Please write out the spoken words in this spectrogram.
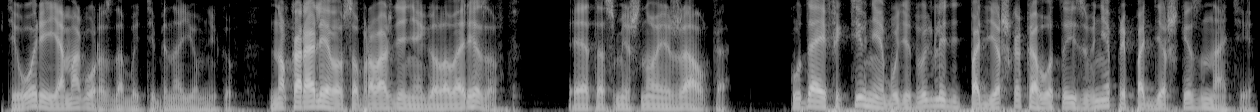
В теории я могу раздобыть тебе наемников, но королева в сопровождении головорезов это смешно и жалко. Куда эффективнее будет выглядеть поддержка кого-то извне при поддержке знати.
